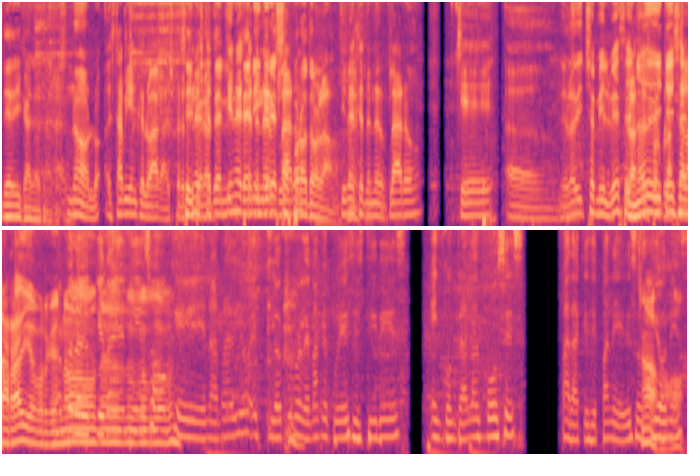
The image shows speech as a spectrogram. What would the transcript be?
Dedícate a otra cosa. no, lo- está bien que lo hagas, pero Sí, tienes, pero que, ten, tienes que ten tener ingresos claro, por otro lado. tienes Sí. que tener claro que eh, Yo lo he dicho mil veces, no dediquéis a la radio porque No, no... pero yo también no- no- pienso no- que en la radio el otro problema que puede existir es encontrar las voces para que sepan leer esos No, guiones,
